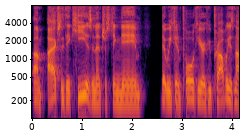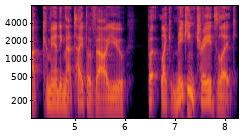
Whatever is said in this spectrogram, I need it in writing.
Um, I actually think he is an interesting name that we can pull here, who probably is not commanding that type of value, but like making trades like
